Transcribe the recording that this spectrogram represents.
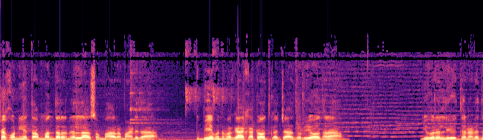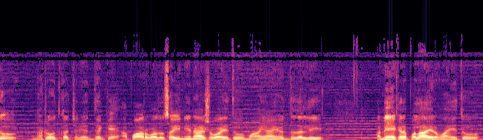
ಶಕುನಿಯ ತಮ್ಮಂದರನ್ನೆಲ್ಲ ಸಂಹಾರ ಮಾಡಿದ ಭೀಮನ ಮಗ ಘಟೋತ್ಕಚ ದುರ್ಯೋಧನ. ಇವರಲ್ಲಿ ಯುದ್ಧ ನಡೆದು ಘಟೋತ್ಕಚನ ಯುದ್ಧಕ್ಕೆ ಅಪಾರವಾದ ಸೈನ್ಯನಾಶವಾಯಿತು ಮಾಯಾ ಯುದ್ಧದಲ್ಲಿ ಅನೇಕರ ಪಲಾಯನವಾಯಿತು.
